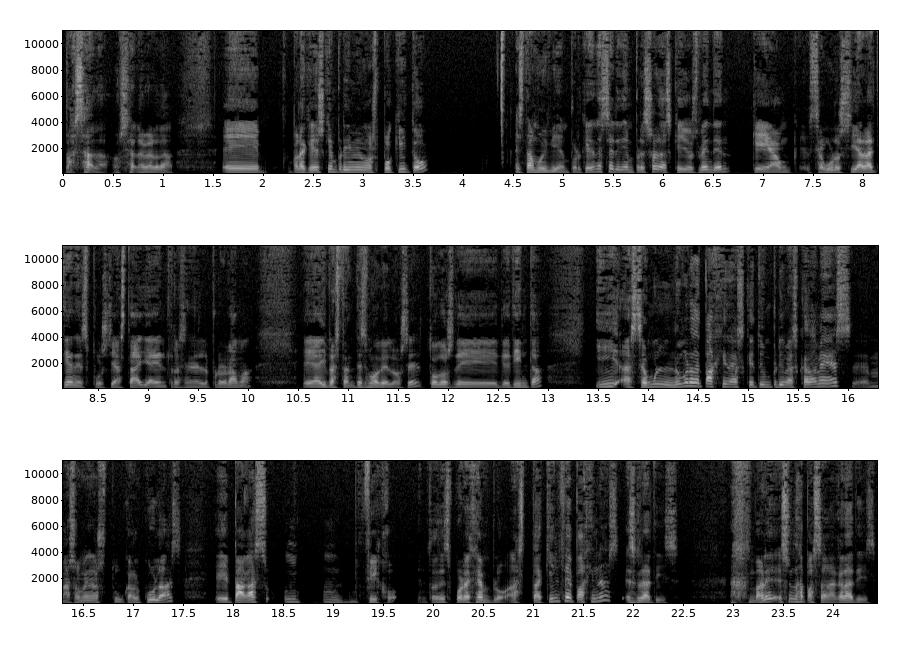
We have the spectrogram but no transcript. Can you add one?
pasada, o sea, la verdad. para aquellos que imprimimos poquito, está muy bien, porque hay una serie de impresoras que ellos venden, que aunque seguro si ya la tienes, pues ya está, ya entras en el programa. Eh, hay bastantes modelos, ¿eh? todos de, tinta, y ah, según el número de páginas que tú imprimas cada mes, eh, más o menos tú calculas, pagas un, fijo. Entonces, por ejemplo, hasta 15 páginas es gratis. ¿vale? Es una pasada, gratis.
